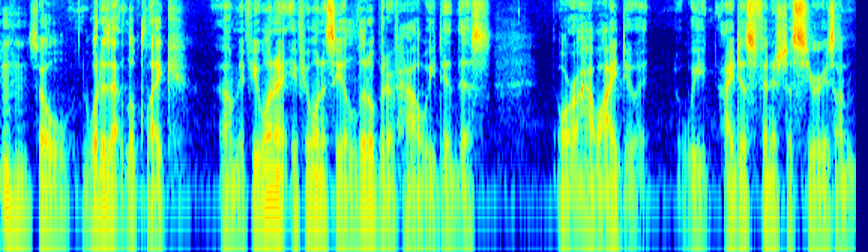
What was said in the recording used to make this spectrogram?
Mm-hmm. So, what does that look like? Um, if you want to, if you want to see a little bit of how we did this, or how I do it, we I just finished a series on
